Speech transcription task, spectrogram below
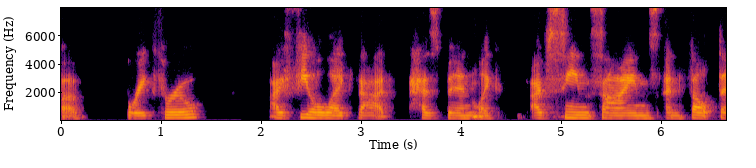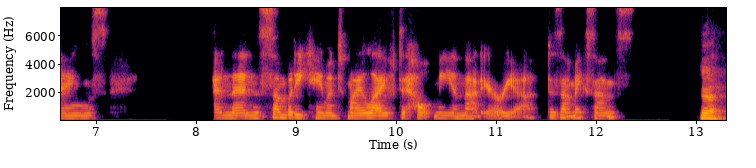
a breakthrough. I feel like that has been like I've seen signs and felt things and then somebody came into my life to help me in that area. Does that make sense? Yeah,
